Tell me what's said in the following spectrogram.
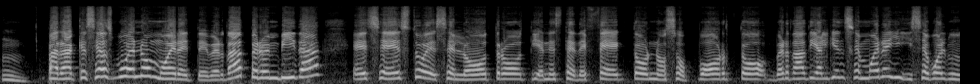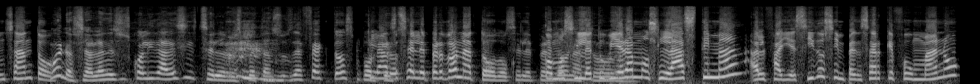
Mm. Para que seas bueno, muérete, ¿verdad? Pero en vida es esto, es el otro, tiene este defecto, no soporto, ¿verdad? Y alguien se muere y, se vuelve un santo. Bueno, se hablan de sus cualidades y se le respetan sus defectos. claro, se le perdona todo. Se le perdona como si le tuviéramos lástima al fallecido sin pensar que fue humano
